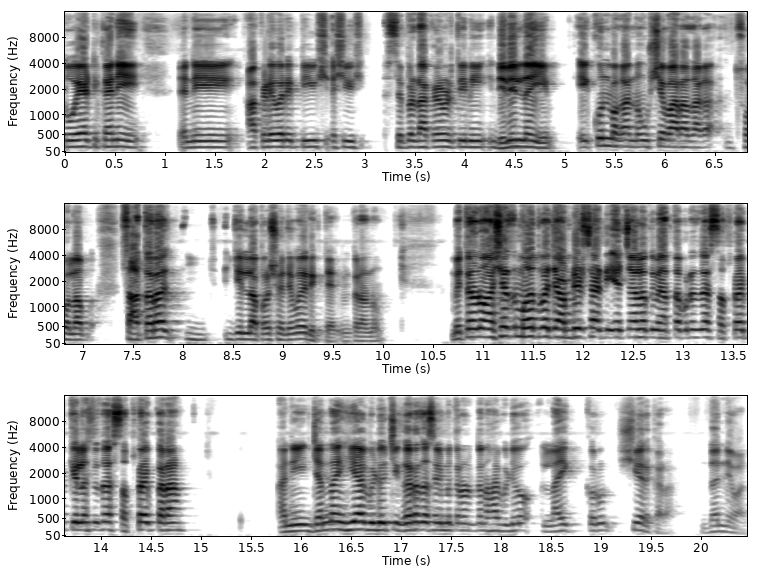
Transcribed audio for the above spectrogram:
तो या ठिकाणी त्यांनी आकडेवारी ती अशी सेपरेट आकडेवारी त्यांनी दिलेली नाही एकूण बघा नऊशे बारा जागा सोलापूर सातारा जिल्हा परिषदेमध्ये रिक्त आहेत मित्रांनो. मित्रांनो अशाच महत्त्वाच्या अपडेटसाठी या चॅनल तुम्ही आतापर्यंत जर सबस्क्राईब केलं असेल तर सबस्क्राईब करा. आणि ज्यांना ही या व्हिडिओची गरज असेल मित्रांनो त्यांना हा व्हिडिओ लाईक करून शेअर करा. धन्यवाद.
